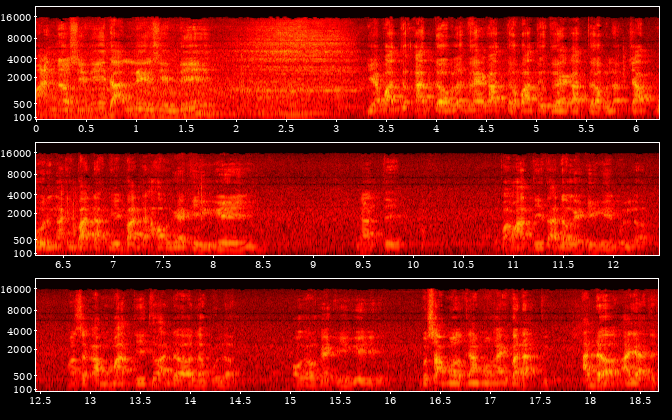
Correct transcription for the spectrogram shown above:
Mana sini, dalil sini, dia patut kata pula Tuhan kata, patut Tuhan kata pula campur dengan ibadat-ibadat orang kirim. Ngati. Lepas mati tu ada orang kirim pula. Masa kamu mati tu ada lah pula orang-orang kirim. Bersama kamu dengan ibadat tu. Ada ayat tu?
